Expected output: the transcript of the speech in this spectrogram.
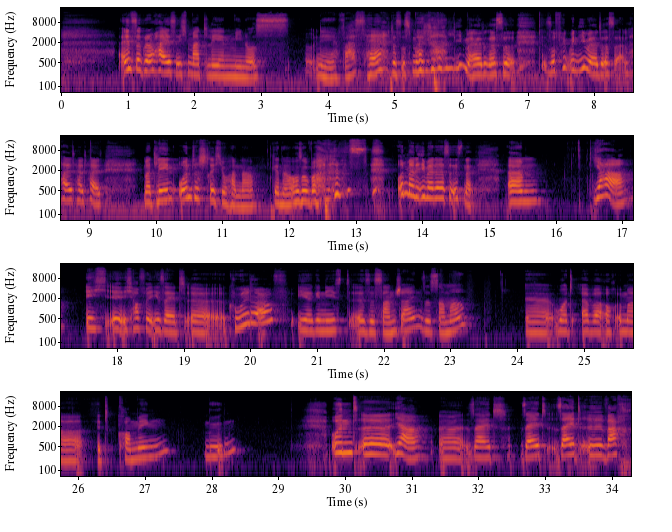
Instagram heiße ich Madeleine minus. Nee, was? Hä? Das ist meine E-Mail-Adresse. So fängt meine E-Mail-Adresse an. Halt, halt, halt. Madeleine unterstrich Johanna. Genau, so war das. Und meine E-Mail-Adresse ist nein. Ähm, ja, ich, ich hoffe, ihr seid äh, cool drauf. Ihr genießt äh, the sunshine, the summer, äh, whatever auch immer it coming mögen. Und äh, ja, äh, seid, seid, seid äh, wach,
